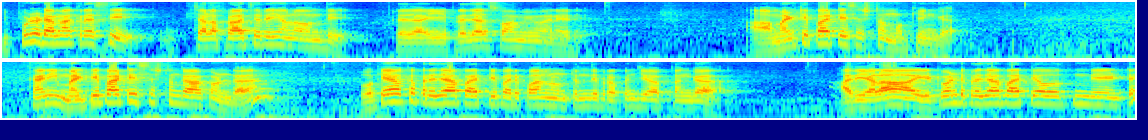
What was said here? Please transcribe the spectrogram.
ఇప్పుడు డెమోక్రసీ చాలా ప్రాచుర్యంలో ఉంది. ప్రజా ఈ ప్రజాస్వామ్యం అనేది. ఆ మల్టీ పార్టీ సిస్టమ్ ముఖ్యంగా. కానీ మల్టీ పార్టీ సిస్టమ్ కాకుండా ఒకే ఒక ప్రజా పార్టీ పరిపాలన ఉంటుంది ప్రపంచవ్యాప్తంగా. అది ఎలా ఎటువంటి ప్రజాపార్టీ అవుతుంది అంటే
